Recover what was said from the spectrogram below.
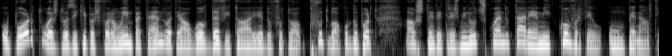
o Porto, as duas equipas foram empatando até ao gol da vitória do Futebol, Clube do Porto aos 73 minutos, quando Taremi converteu um penalti.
